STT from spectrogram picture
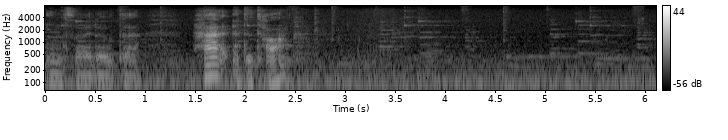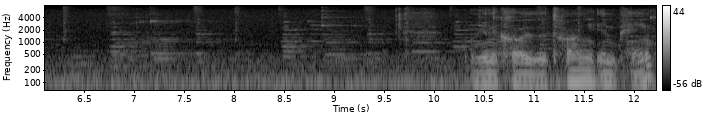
inside of the hat at the top. We're gonna color the tongue in pink.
